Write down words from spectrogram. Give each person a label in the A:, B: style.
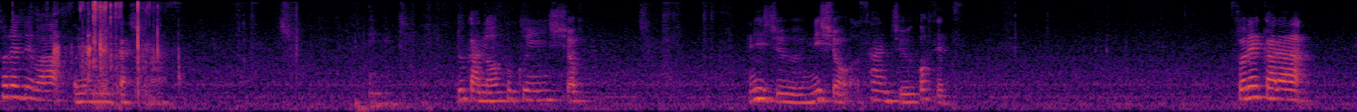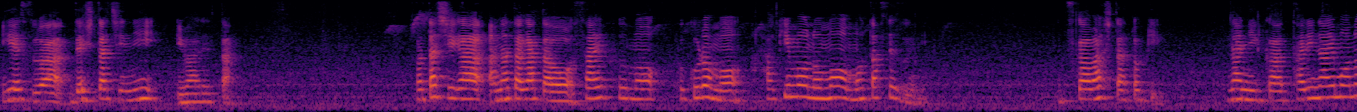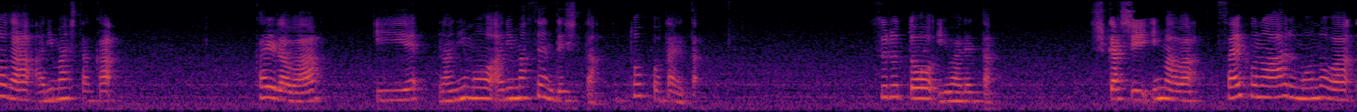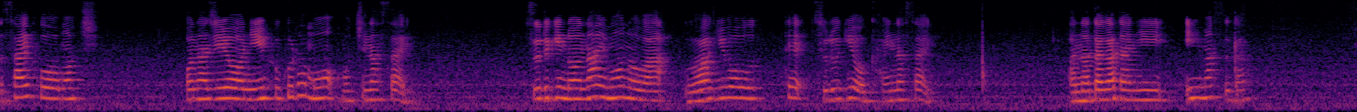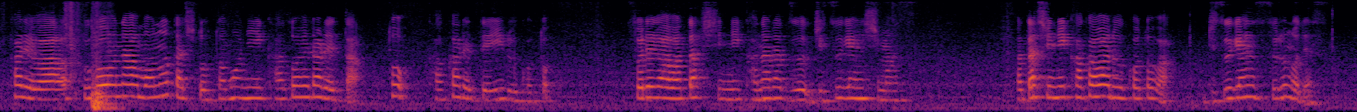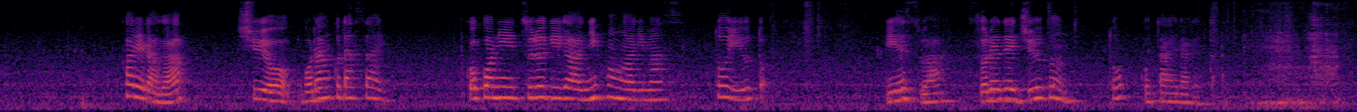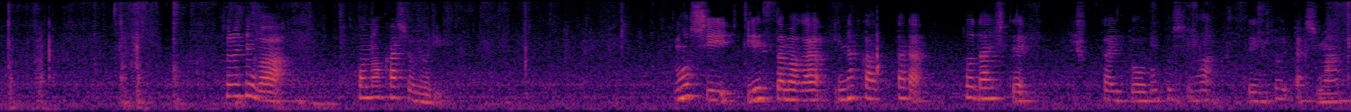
A: それではお読みいたします。ルカの福音書22章35節。それからイエスは弟子たちに言われた。私があなた方を財布も袋も履物も持たせずに使わした時何か足りないものがありましたか？彼らは「いいえ何もありませんでした」と答えた。すると言われた。しかし今は財布のある者は財布を持ち同じように袋も持ちなさい。剣のない者は上着を売って剣を買いなさい。あなた方に言いますが彼は不法な者たちと共に数えられたと書かれていること。それが私に必ず実現します。私に関わることは実現するのです。彼らが「主よご覧ください。ここに剣が2本あります」と言うとイエスはそれで十分と答えられた。それではこの箇所よりもしイエス様がいなかったらと題して斎藤牧師が宣教いたします。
